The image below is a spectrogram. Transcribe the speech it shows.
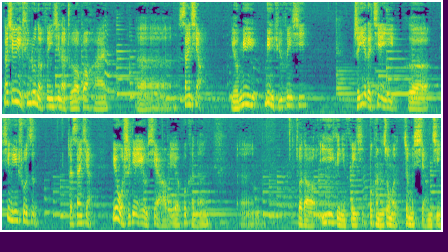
那幸运听众的分析呢，主要包含，呃，三项，有命命局分析、职业的建议和幸运数字这三项。因为我时间也有限啊，也不可能，嗯，做到一一给你分析，不可能这么这么详尽。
